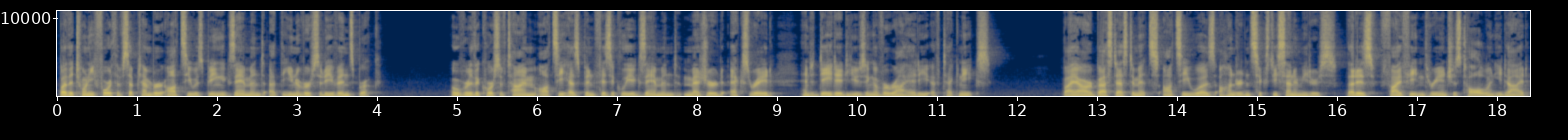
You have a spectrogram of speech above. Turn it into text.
By the 24th of September, Otzi was being examined at the University of Innsbruck. Over the course of time, Otzi has been physically examined, measured, x rayed, and dated using a variety of techniques. By our best estimates, Otzi was 160 centimeters, that is, 5 feet and 3 inches tall when he died,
